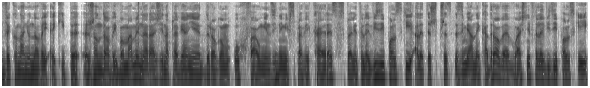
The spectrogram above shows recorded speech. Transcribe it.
wykonaniu nowej ekipy rządowej, bo mamy na razie naprawianie drogą uchwał, między innymi w sprawie KRS, w sprawie telewizji polskiej, ale też przez zmiany kadrowe właśnie w telewizji polskiej,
